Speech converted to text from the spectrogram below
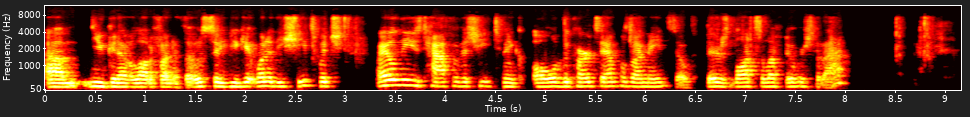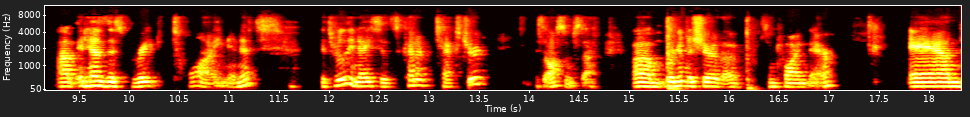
Um, you can have a lot of fun with those. So you get one of these sheets, which I only used half of a sheet to make all of the card samples I made. So there's lots of leftovers for that. Um, it has this great twine in it. It's really nice. It's kind of textured. It's awesome stuff. Um, we're going to share the some twine there and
